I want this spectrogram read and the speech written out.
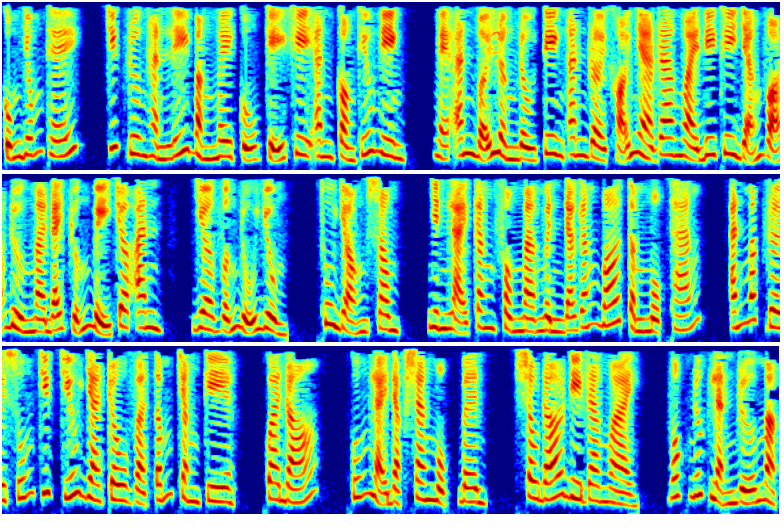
cũng giống thế, chiếc rương hành lý bằng mây cũ kỹ khi anh còn thiếu niên, mẹ anh bởi lần đầu tiên anh rời khỏi nhà ra ngoài đi thi giảng võ đường mà đã chuẩn bị cho anh, giờ vẫn đủ dùng, thu dọn xong, nhìn lại căn phòng mà mình đã gắn bó tầm một tháng, ánh mắt rơi xuống chiếc chiếu da trâu và tấm chăn kia, qua đó, cuốn lại đặt sang một bên, sau đó đi ra ngoài, vốt nước lạnh rửa mặt,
